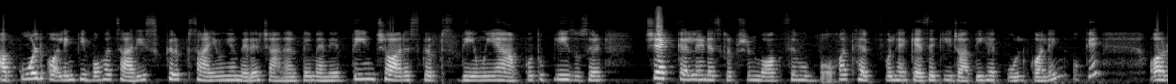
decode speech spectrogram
अब कोल्ड कॉलिंग की बहुत सारी स्क्रिप्ट आई हुई हैं मेरे चैनल पे। मैंने तीन चार स्क्रिप्ट दी हुई हैं आपको तो प्लीज़ उसे चेक कर लें डिस्क्रिप्शन बॉक्स से। वो बहुत हेल्पफुल है कैसे की जाती है कोल्ड कॉलिंग ओके और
